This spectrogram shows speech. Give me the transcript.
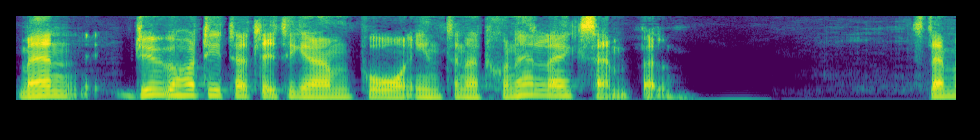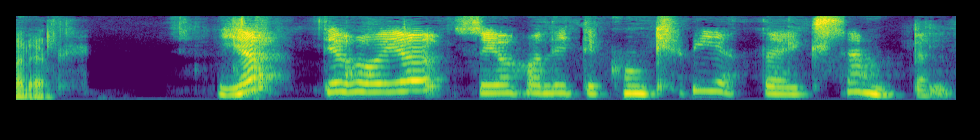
men du har tittat lite grann på internationella exempel. Stämmer det? Ja, det har jag. Så jag har lite konkreta exempel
